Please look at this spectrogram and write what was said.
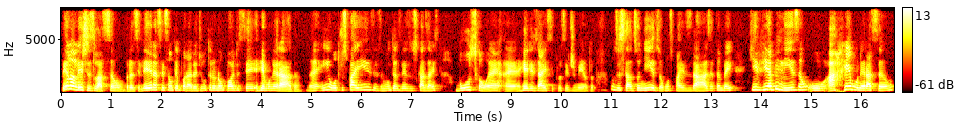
Pela legislação brasileira, a sessão temporária de útero não pode ser remunerada. Né? Em outros países, muitas vezes os casais buscam é, é, realizar esse procedimento. Nos Estados Unidos, alguns países da Ásia também, que viabilizam o, a remuneração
